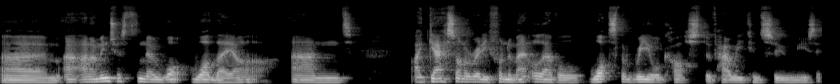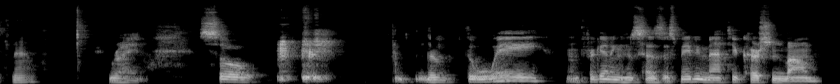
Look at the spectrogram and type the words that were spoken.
Um, and I'm interested to know what what they are. And I guess on a really fundamental level, what's the real cost of how we consume music now? Right. So the the way I'm forgetting who says this, maybe Matthew Kirschenbaum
